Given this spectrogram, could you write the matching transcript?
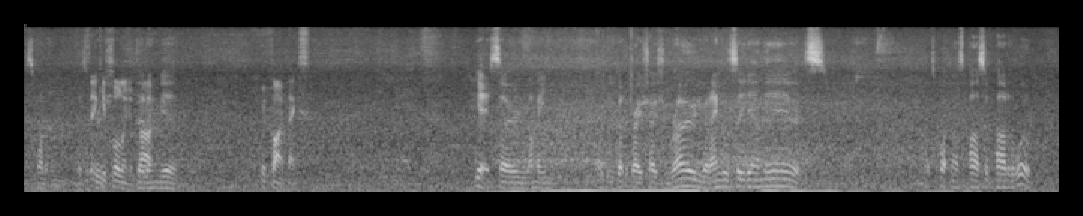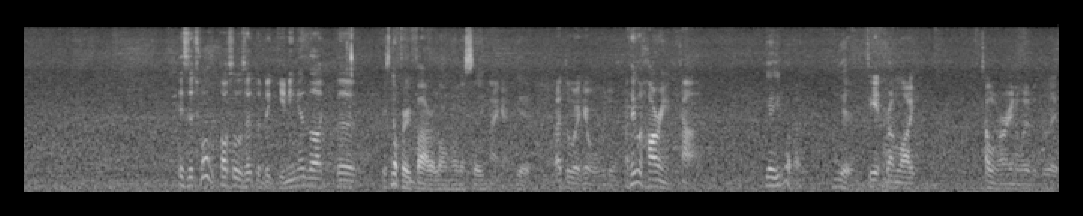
It's one of them. There's a They keep falling apart. Thirteen, Yeah, We're fine, thanks. yeah. So I mean, you've got the Great Ocean Road. You've got Anglesea down there. It's it's quite a nice part of part of the world. Is the Twelve Apostles at the beginning of like the? It's not very far along, honestly. Okay. Yeah. I have to work out what we're doing. I think we're hiring a car Yeah, you want to. Yeah. to get from like Tullamarine or whatever to there.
